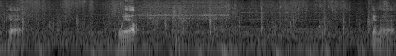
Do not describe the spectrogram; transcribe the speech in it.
Okay. Well. Gonna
